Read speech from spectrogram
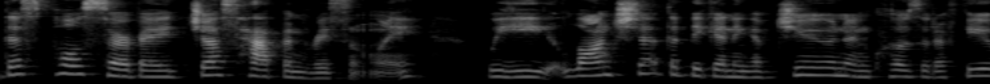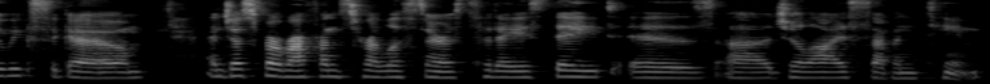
This poll survey just happened recently. We launched it at the beginning of June and closed it a few weeks ago. And just for reference to our listeners, today's date is uh, July 17th.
